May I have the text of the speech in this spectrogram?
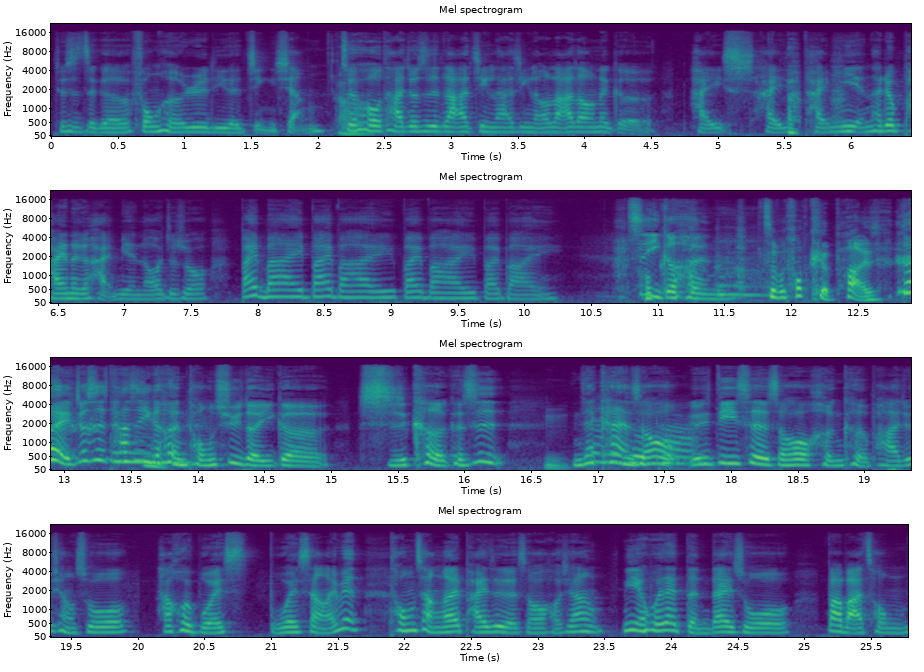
就是这个风和日丽的景象，最后他就是拉近拉近，然后拉到那个海海海面，他就拍那个海面，然后就说拜拜拜拜拜拜拜拜，是一个很 怎么好可怕？对，就是它是一个很童趣的一个。时刻，可是你在看的时候，尤其第一次的时候很可怕，就想说他会不会不会上来？因为通常在拍这个时候，好像你也会在等待说爸爸从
